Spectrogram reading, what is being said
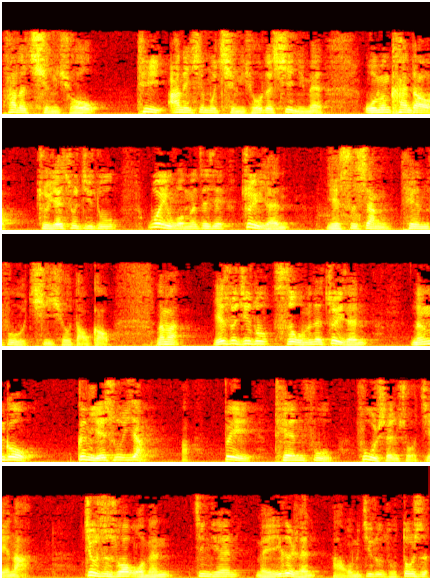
他的请求替阿内西姆请求的信里面，我们看到主耶稣基督为我们这些罪人也是向天父祈求祷告。那么耶稣基督使我们的罪人能够跟耶稣一样啊，被天父父神所接纳，就是说我们。今天每一个人啊，我们基督徒都是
